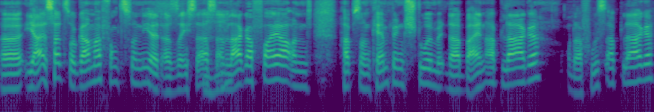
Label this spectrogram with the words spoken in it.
Äh, ja, es hat sogar mal funktioniert. Also ich saß am Lagerfeuer und habe so einen Campingstuhl mit einer Beinablage oder Fußablage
